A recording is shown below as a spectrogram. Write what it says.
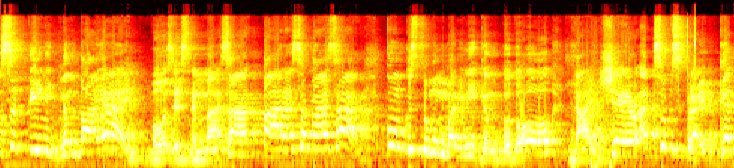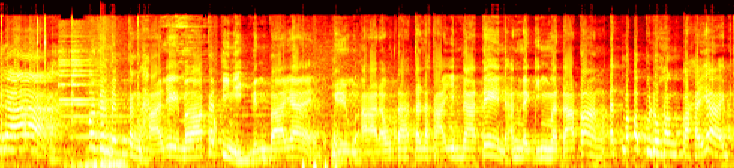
sa Tinig ng Bayan! Boses ng masa para sa masa! Kung gusto mong marinig ang totoo, like, share at subscribe ka na! Magandang tanghali mga katinig ng bayan. Ngayong araw tatalakayin natin ang naging matapang at makabuluhang pahayag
